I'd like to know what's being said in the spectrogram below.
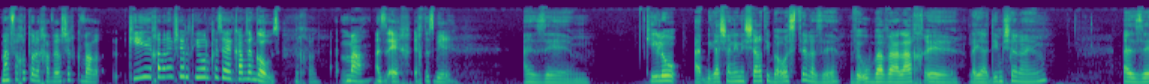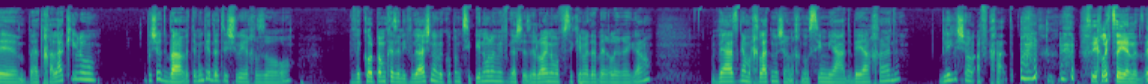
מה הפך אותו לחבר של כבר... כי חברים של טיול כזה, comes and goes. נכון. מה? אז איך? איך תסבירי? אז אה, כאילו, בגלל שאני נשארתי בהוסטל הזה, והוא בא והלך אה, ליעדים שלהם, אז אה, בהתחלה כאילו, הוא פשוט בא, ותמיד ידעתי שהוא יחזור, וכל פעם כזה נפגשנו, וכל פעם ציפינו למפגש הזה, לא היינו מפסיקים לדבר לרגע. ואז גם החלטנו שאנחנו עושים יעד ביחד, בלי לשאול אף אחד. צריך לציין את זה.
